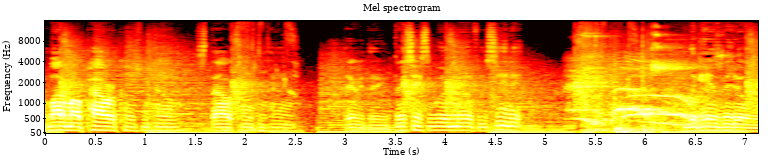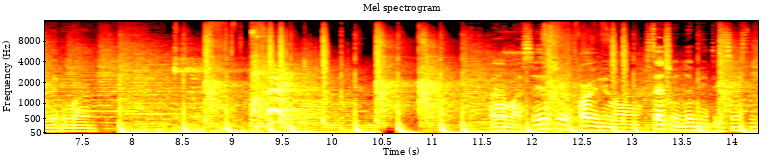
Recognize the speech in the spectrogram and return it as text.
a, lot of my power comes from him. Style comes from him. Everything. 360 windmill, if you've seen it, look at his videos and look at mine. I got my signature, part of it, my Statue of Liberty 360.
